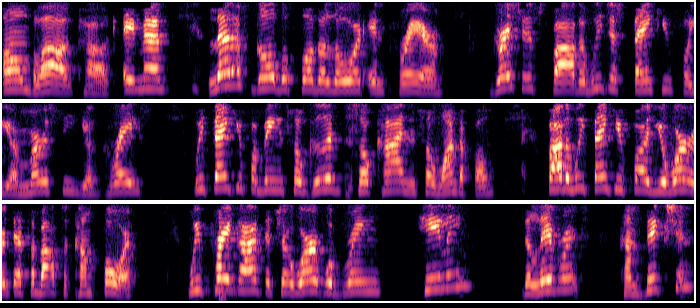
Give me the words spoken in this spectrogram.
on Blog Talk. Amen. Let us go before the Lord in prayer. Gracious Father, we just thank you for your mercy, your grace. We thank you for being so good, so kind, and so wonderful. Father, we thank you for your word that's about to come forth. We pray, God, that your word will bring healing, deliverance, conviction,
